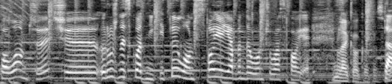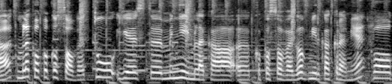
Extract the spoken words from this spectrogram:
połączyć e, różne składniki. Ty łącz swoje, ja będę łączyła swoje. Mleko kokosowe. Tak, mleko kokosowe. Tu jest e, mniej mleka e, kokosowego w Mirka Kremie, bo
